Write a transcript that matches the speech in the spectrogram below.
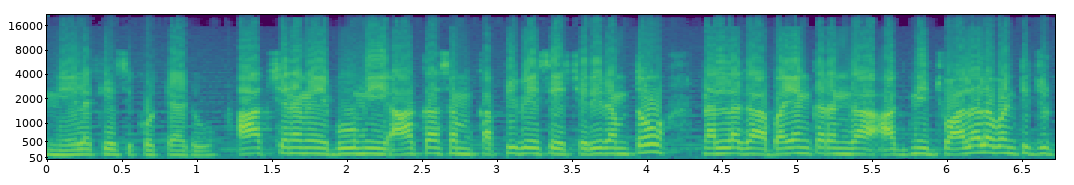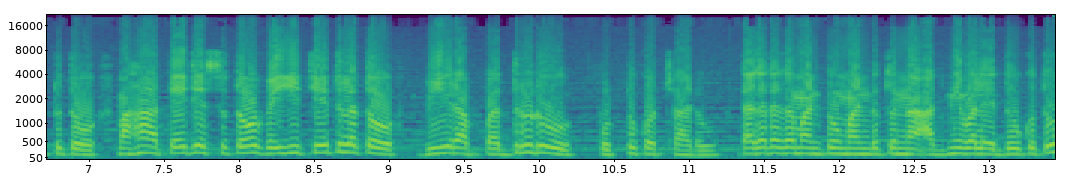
నేలకేసి కొట్టాడు. ఆ క్షణమే భూమి ఆకాశం కప్పివేసే శరీరంతో నల్లగా భయంకరంగా అగ్ని జ్వాలల వంటి జుట్టుతో మహా తేజస్సుతో వెయ్యి చేతులతో వీర భద్రుడు పుట్టుకొచ్చాడు. దగదగమంటూ మండుతున్న అగ్ని వలె దూకుతూ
